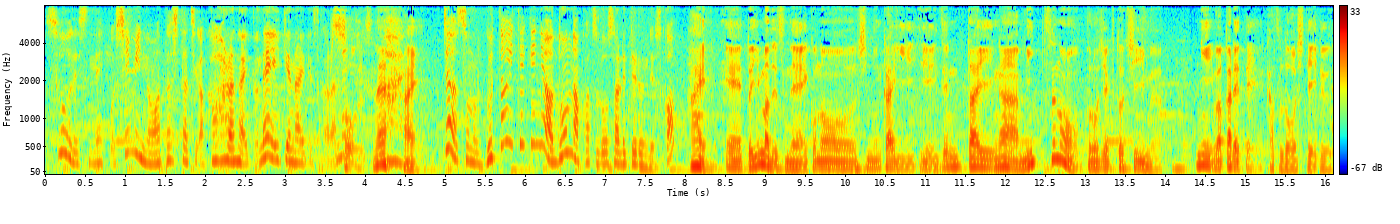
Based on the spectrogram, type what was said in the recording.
そうですね。こう市民の私たちが変わらないと、ね、いけないですからね。そうですね、はい、はい、じゃあその具体的にはどんな活動されてるんですか？はい、えーと、今ですねこの市民会議全体が3つのプロジェクトチームに分かれて活動している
